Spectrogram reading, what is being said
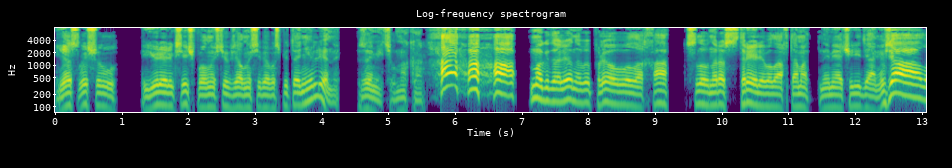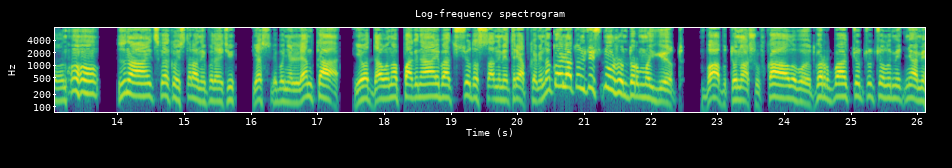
Я слышал, Юрий Алексеевич полностью взял на себя воспитание Лены, — заметил Макар. «Ха-ха-ха!» Магдалена выплевывала ха, словно расстреливала автоматными очередями. «Взял он! Ху -ху. Знает, с какой стороны подойти. Если бы не Ленка, его давно погнали бы отсюда с санными тряпками. На кой ляд он здесь нужен, дармоед? Бабы-то наши вкалывают, горбатятся целыми днями,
